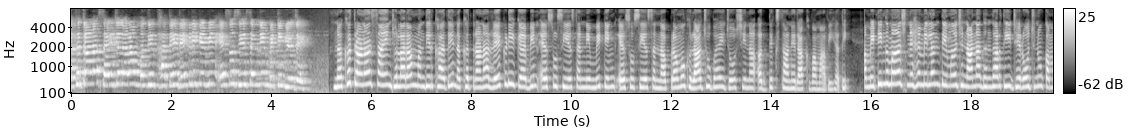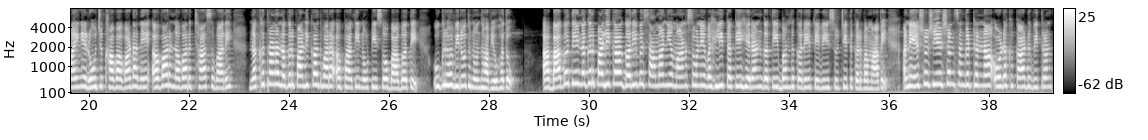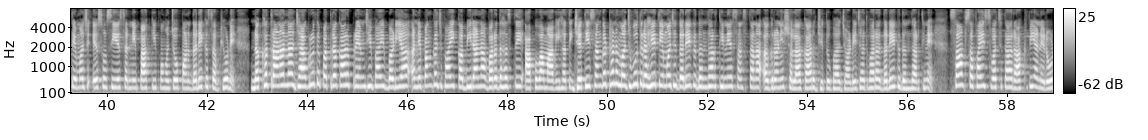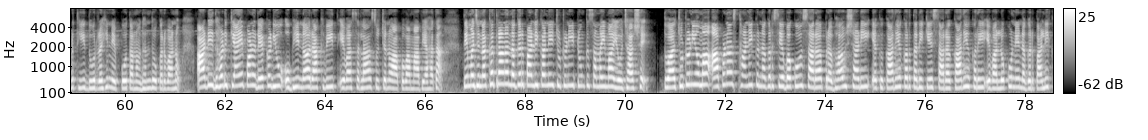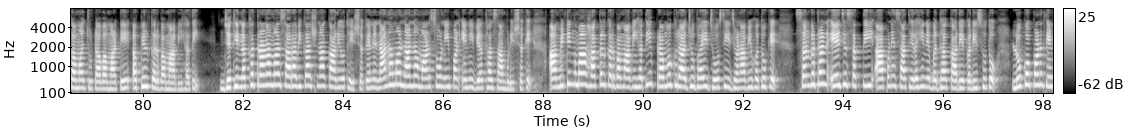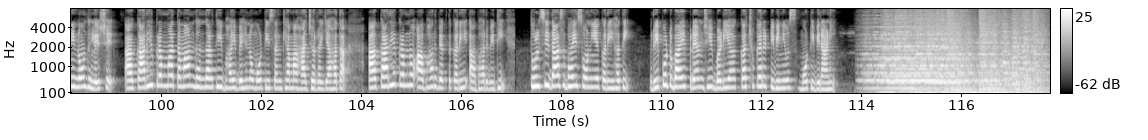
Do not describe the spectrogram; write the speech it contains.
નખત્રાણા સાઈ જલારામ મંદિર ખાતે રેકડી cabin એસોસિએશનની meeting યોજાઈ. નખત્રાણા સાંઈ જલારામ મંદિર ખાતે નખત્રાણા રેકડી કેબિન એસોસિએશનની મિટિંગ એસોસિએશનના પ્રમુખ રાજુભાઈ જોશીના અધ્યક્ષસ્થાને રાખવામાં આવી હતી. આ મિટિંગમાં સ્નેહમિલન તેમજ નાના ધંધારથી જે રોજનું કમાઈને રોજ ખાવાવાળાને અવારનવાર છાસવારે નખત્રાણા નગરપાલિકા દ્વારા અપાતી નોટિસો બાબતે ઉગ્ર વિરોધ નોંધાવ્યો હતો. આ બાબતે નગરપાલિકા ગરીબ સામાન્ય માણસોને વહેલી તકે હેરાનગતિ બંધ કરે તેવી સૂચિત કરવામાં આવે. અને એસોસિએશન સંગઠનના ઓળખ કાર્ડ વિતરણ તેમજ એસોસિએશનની પાકી પહોંચો પણ દરેક સભ્યોને નખત્રાણાના જાગૃત પત્રકાર પ્રેમજીભાઈ બળિયા અને પંકજભાઈ કબીરાના વરદ હસ્તે આપવામાં આવી હતી. જેથી સંગઠન મજબૂત રહે તેમજ દરેક ધંધાર્થીને સંસ્થાના અગ્રણી સલાહકાર જીતુભા જાડેજા દ્વારા દરેક ધંધાર્થીને સાફ સફાઈ સ્વચ્છતા રાખવી અને રોડથી દૂર રહીને પોતાનો ધંધો કરવાનો. આડીધડ ક્યાંય પણ રેકડીઓ ઊભી ન રાખવી એવા સલાહ સૂચનો આપવામાં આવ્યા હતા. તેમજ નખત્રાણા નગરપાલિકાની ચૂંટણી ટૂંક સમયમાં યોજાશે. તો આ ચૂંટણીઓમાં આપણા સ્થાનિક નગરસેવકો સારા પ્રભાવશાળી, એક કાર્યકર તરીકે સારા કાર્ય કરે એવા લોકોને નગરપાલિકામાં ચૂંટાવા માટે અપીલ કરવામાં આવી હતી. જેથી નખત્રાણામાં સારા વિકાસના કાર્યો થઈ શકે અને નાનામાં નાના માણસોની પણ એની વ્યથા સાંભળી શકે. આ મિટિંગમાં હાકલ કરવામાં આવી હતી. પ્રમુખ રાજુભાઈ જોશી જણાવ્યું હતું કે, સંગઠન એ જ શક્તિ આપણે સાથે રહીને બધા કાર્ય કરીશું તો લોકો પણ તેની નોંધ લેશે. આ કાર્યક્રમમાં તમામ ધંધાર્થી ભાઈ બહેનો મોટી સંખ્યામાં હાજર રહ્યા હતા. આ કાર્યક્રમનો આભાર વ્યક્ત કરી આભાર વિધિ તુલસીદાસભાઈ સોનીએ કરી હતી. Report by Premji Badiya Kachchhkar TV news Moti Virani.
